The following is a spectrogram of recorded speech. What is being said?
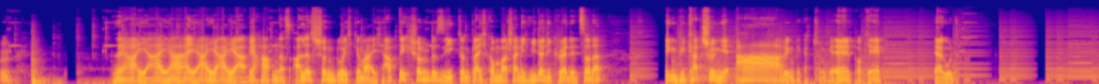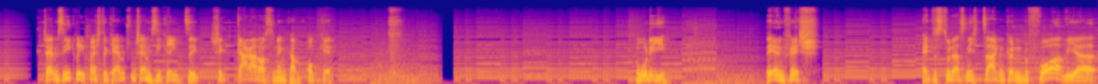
Hm. Ja, ja, ja, ja, ja, ja, wir haben das alles schon durchgemacht. Ich hab dich schon besiegt und gleich kommen wahrscheinlich wieder die Credits, oder? Wegen Pikachu in Gelb. Ah, wegen Pikachu in Gelb, okay. Ja, gut. Cem Siegfried möchte kämpfen. Cem Siegfried schickt Garados in den Kampf. Okay. Brudi. Seelenfisch. Hättest du das nicht sagen können, bevor wir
